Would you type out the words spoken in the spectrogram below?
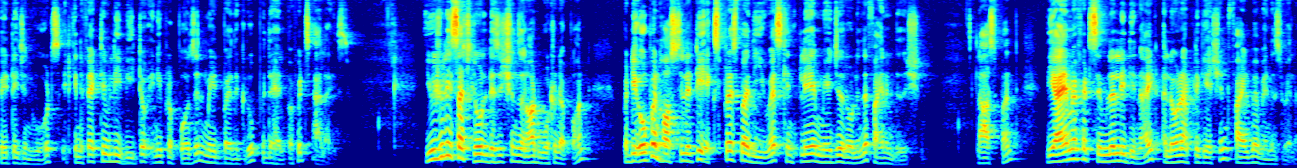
weightage in votes, it can effectively veto any proposal made by the group with the help of its allies. Usually such loan decisions are not voted upon, but the open hostility expressed by the US can play a major role in the final decision. Last month, the IMF had similarly denied a loan application filed by Venezuela.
